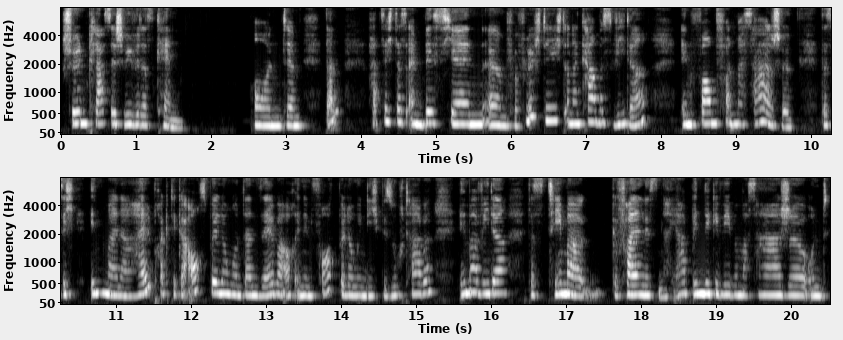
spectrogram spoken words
Schön klassisch, wie wir das kennen. Und ähm, dann hat sich das ein bisschen ähm, verflüchtigt und dann kam es wieder in Form von Massage, dass ich in meiner Heilpraktiker-Ausbildung und dann selber auch in den Fortbildungen, die ich besucht habe, immer wieder das Thema gefallen ist, naja, Bindegewebe-Massage und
